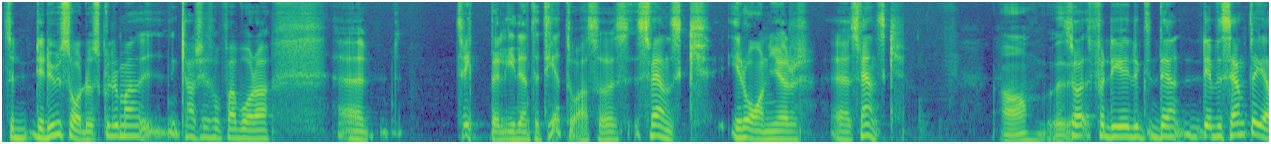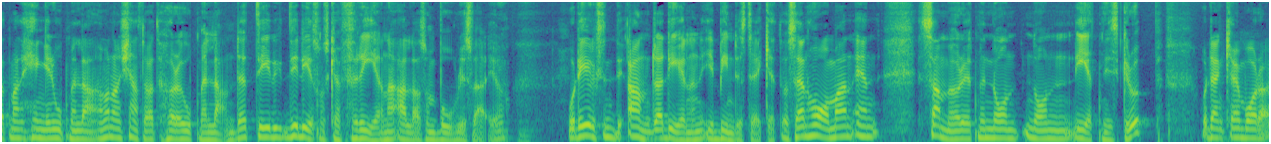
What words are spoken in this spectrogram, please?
Så det du sa, då skulle man kanske i så fall vara eh, trippelidentitet då, alltså svensk, iranier, eh, svensk. Ja, Så, för det, är det, det väsentliga är att man hänger ihop med landet, man har en känsla av att höra ihop med landet. Det är, det är det som ska förena alla som bor i Sverige. Då. Och det är liksom andra delen i bindestrecket. Och sen har man en samhörighet med någon, någon etnisk grupp. Och den kan ju vara,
